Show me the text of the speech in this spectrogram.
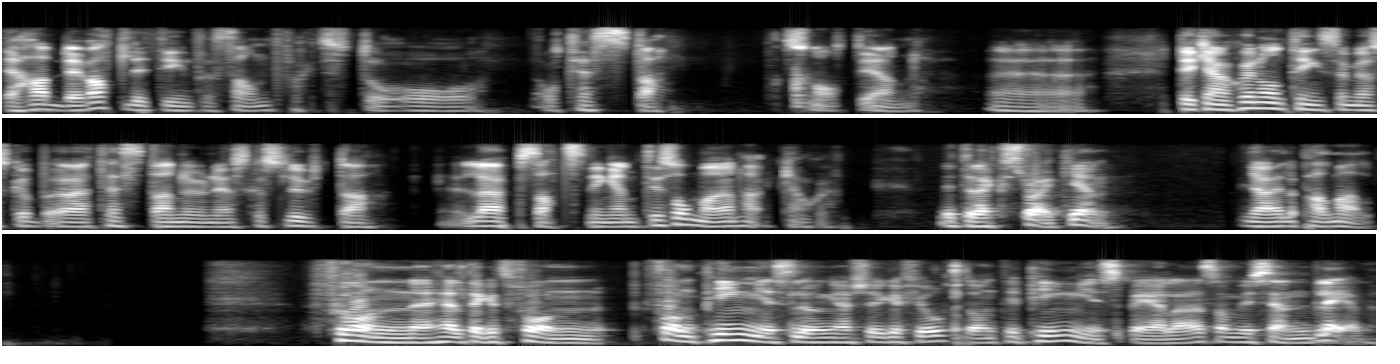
det hade varit lite intressant faktiskt att, att testa snart igen. Eh, Det kanske är någonting som jag ska börja testa nu när jag ska sluta löpsatsningen till sommaren här kanske. lite Lucky Strike igen. Ja, eller Palmal. Från, eh, helt enkelt från, från pingislunga 2014 till pingisspelare som vi sen blev.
